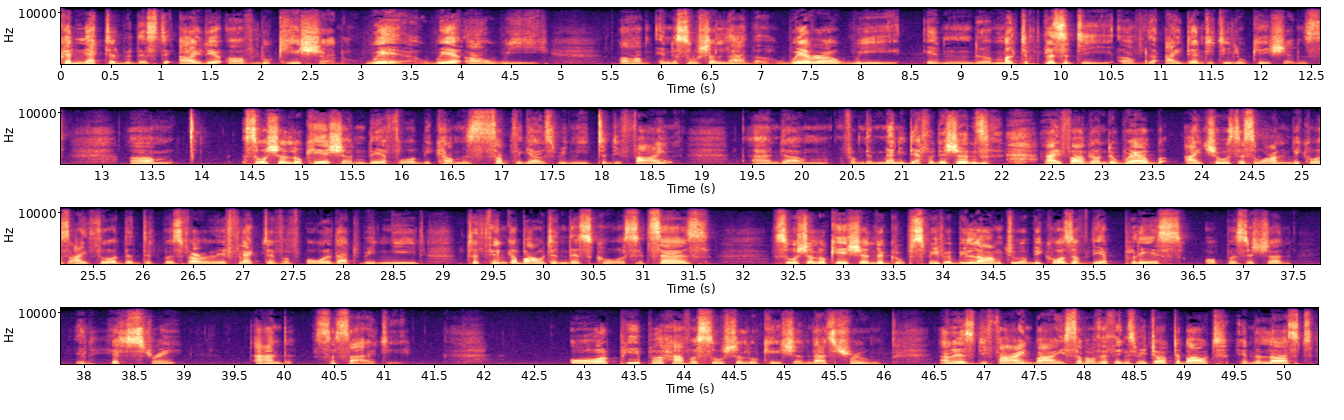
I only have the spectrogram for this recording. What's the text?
connected with this the idea of location. Where? Where are we um, in the social ladder? Where are we in the multiplicity of the identity locations? Um, social location, therefore, becomes something else we need to define. And um, from the many definitions I found on the web, I chose this one because I thought that it was very reflective of all that we need to think about in this course. It says, social location, the groups people belong to because of their place or position in history and society. All people have a social location, that's true, and it is defined by some of the things we talked about in the last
